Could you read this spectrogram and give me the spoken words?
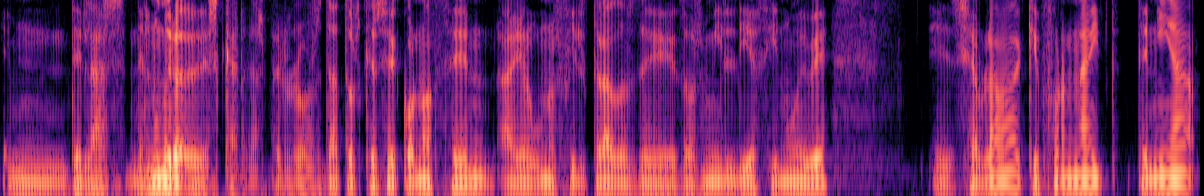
em, de las, del número de descargas, pero los datos que se conocen, hay algunos filtrados de 2019 eh, se hablaba que Fortnite tenía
